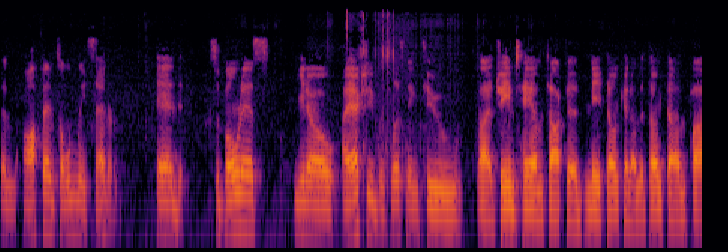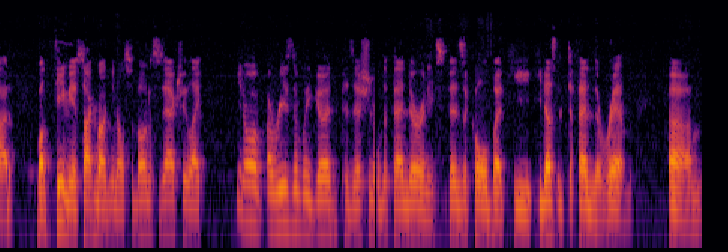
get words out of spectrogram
an offense only center. And Sabonis, you know, I actually was listening to uh, James Ham talk to Nate Duncan on the Dunked pod about the team. He was talking about, you know, Sabonis is actually like, you know, a reasonably good positional defender and he's physical, but he, he doesn't defend the rim. Um,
